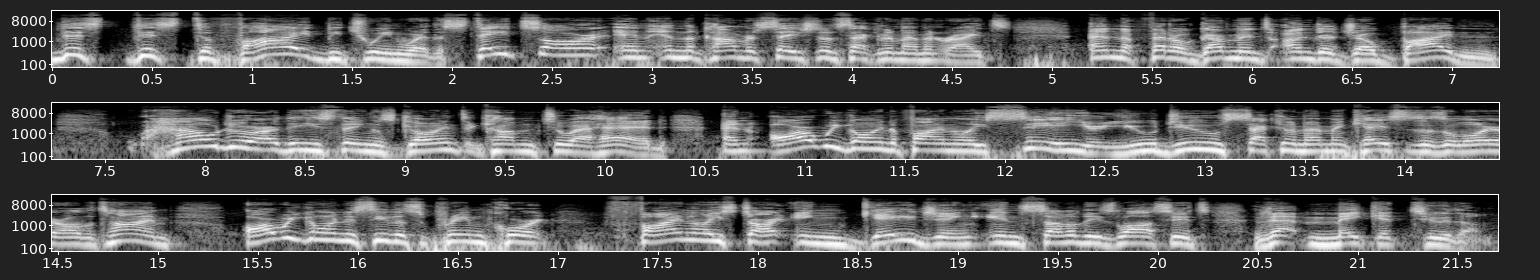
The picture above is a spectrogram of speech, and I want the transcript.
This this divide between where the states are and in the conversation of Second Amendment rights and the federal government under Joe Biden how do are these things going to come to a head? And are we going to finally see you, you do second amendment cases as a lawyer all the time. Are we going to see the supreme court finally start engaging in some of these lawsuits that make it to them?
